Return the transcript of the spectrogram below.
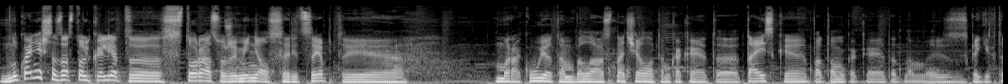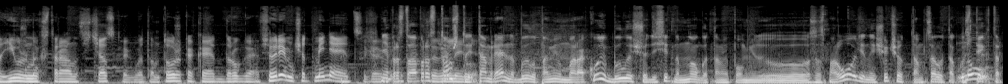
Ну, конечно, за столько лет э, сто раз уже менялся рецепт, и маракуя там была сначала там какая-то тайская, потом какая-то там из каких-то южных стран, сейчас как бы там тоже какая-то другая. Все время что-то меняется. Как Не, бы, просто вопрос в том, что и там реально было, помимо маракуи, было еще действительно много, там, я помню, со смородиной, еще что-то там целый такой ну, спектр.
